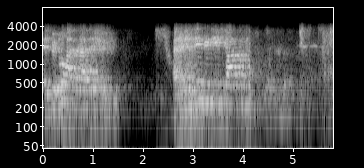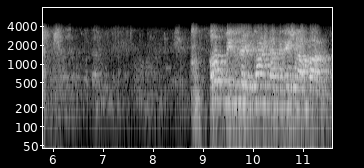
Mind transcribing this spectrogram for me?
Is true hybridization. And it is in each carbon. First, we do the electronic configuration of carbons.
